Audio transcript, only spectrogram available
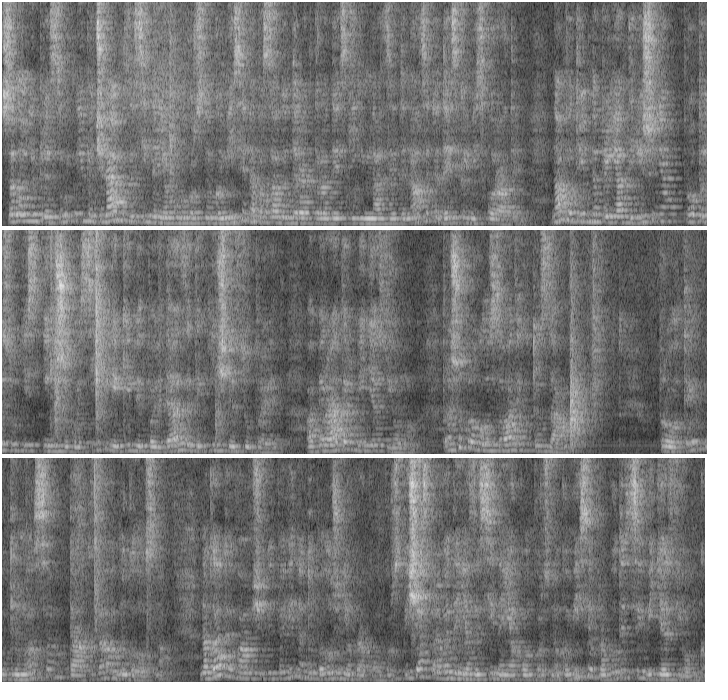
Шановні присутні, починаємо засідання конкурсної комісії на посаду директора Одеської гімназії 11 Одеської міської ради. Нам потрібно прийняти рішення про присутність інших осіб, які відповідають за технічний супровід, оператор відеозйомок. Прошу проголосувати, хто за, проти, утримався, так, за одноголосно. Нагадую вам, що відповідно до положення про конкурс, під час проведення засідання конкурсної комісії проводиться відеозйомка.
